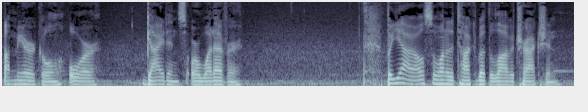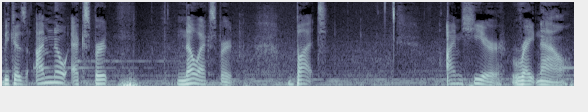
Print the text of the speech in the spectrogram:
a miracle or guidance or whatever. But yeah, I also wanted to talk about the law of attraction because I'm no expert, no expert, but I'm here right now.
